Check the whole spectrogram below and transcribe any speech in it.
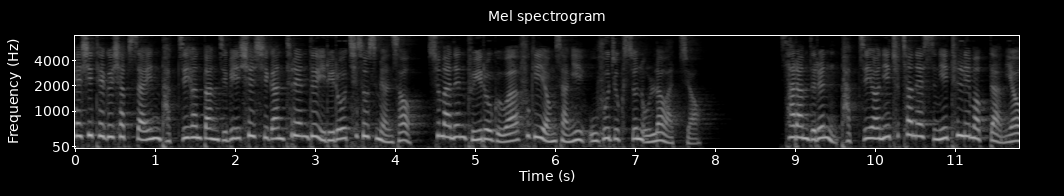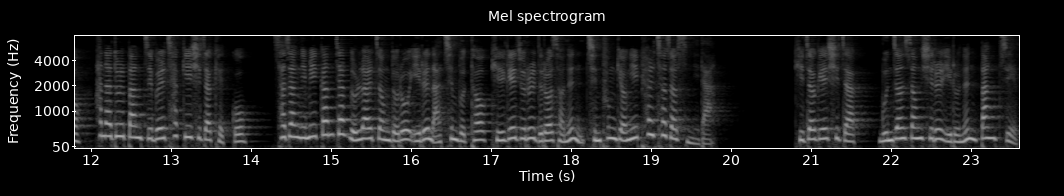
해시태그 샵사인 박지현 빵집이 실시간 트렌드 1위로 치솟으면서 수많은 브이로그와 후기 영상이 우후죽순 올라왔죠. 사람들은 박지현이 추천했으니 틀림없다며 하나둘 빵집을 찾기 시작했고 사장님이 깜짝 놀랄 정도로 이른 아침부터 길게 줄을 늘어서는 진풍경이 펼쳐졌습니다. 기적의 시작, 문전성 시를 이루는 빵집.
